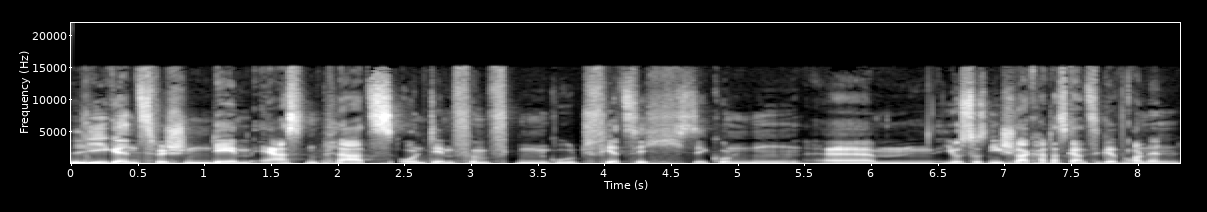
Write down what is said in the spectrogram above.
liegen zwischen dem ersten Platz und dem fünften gut 40 Sekunden. Ähm, Justus Nieschlag hat das Ganze gewonnen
